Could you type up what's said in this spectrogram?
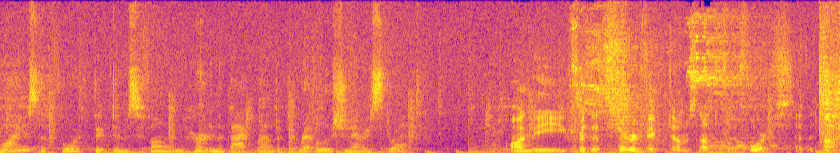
Why is the fourth victim's phone heard in the background of the revolutionary's threat? On the for the third victims, not for the fourth at the time.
